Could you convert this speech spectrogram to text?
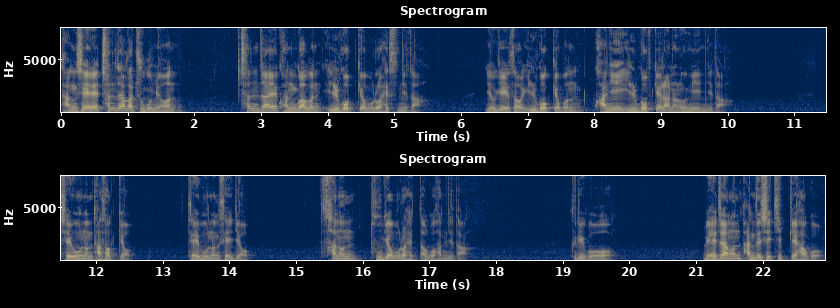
당시에 천자가 죽으면 천자의 관곽은 일곱 겹으로 했습니다. 여기에서 일곱 겹은 관이 일곱 개라는 의미입니다. 제후는 다섯 겹, 대부는 세 겹, 산은 두 겹으로 했다고 합니다. 그리고 매장은 반드시 깊게 하고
